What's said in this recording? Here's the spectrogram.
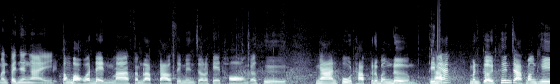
มันเป็นยังไง ต้องบอกว่าเด่นมากสำหรับกาวซีเมนต์จระเข้ทองก็คือ งานปูทับกระเบื้องเดิม ทีเนี้ยมันเกิดขึ้นจากบางที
